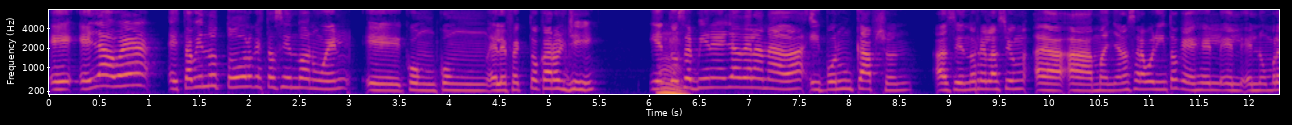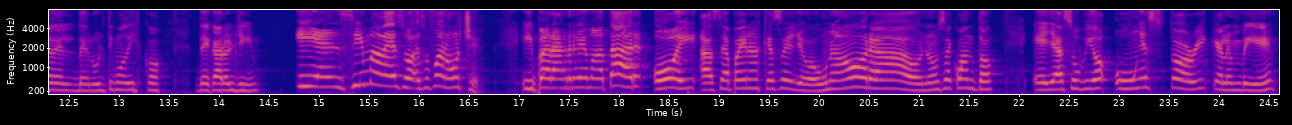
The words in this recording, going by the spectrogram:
Eh, ella ve, está viendo todo lo que está haciendo Anuel eh, con, con el efecto Carol G. Y Mm. entonces viene ella de la nada y pone un caption haciendo relación a, a Mañana será bonito, que es el, el- el nombre del, del último disco de Carol G. Y encima de eso, eso fue anoche. Y para rematar, hoy, hace apenas, qué sé yo, una hora o no sé cuánto, ella subió un story que lo envié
